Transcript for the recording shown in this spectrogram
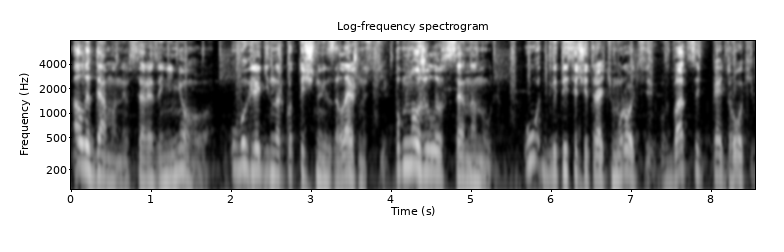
Але демони всередині нього у вигляді наркотичної залежності помножили все на нуль. У 2003 році, в 25 років,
